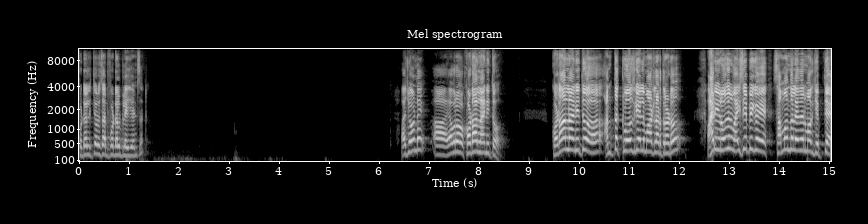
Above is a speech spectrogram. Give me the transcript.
ఫోటోలు ఇచ్చారు సార్ ఫోటోలు ప్లే చేయండి సార్. అది చూడండి ఎవరో కొడాల నానితో. కొడాల నానితో అంత క్లోజ్గా వెళ్ళి మాట్లాడుతున్నాడు. ఆడు ఈ రోజున వైసీపీకి సంబంధం లేదని మాకు చెప్తే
